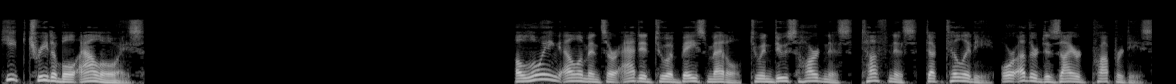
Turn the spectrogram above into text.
Heat-treatable alloys Alloying elements are added to a base metal, to induce hardness, toughness, ductility, or other desired properties.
